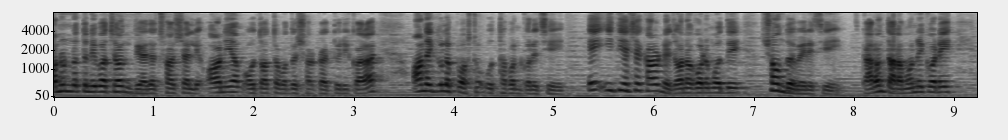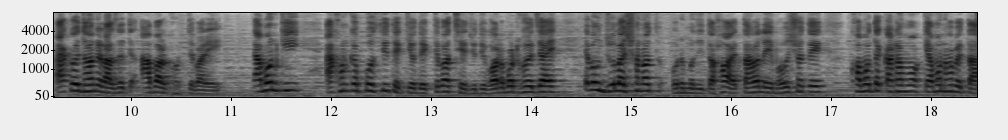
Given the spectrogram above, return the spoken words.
অনুন্নত নির্বাচন, দুই হাজার ছয় সালে অনিয়ম ও তত্ত্বাবধায়ক সরকার তৈরি করা অনেকগুলো প্রশ্ন উত্থাপন করেছে। এই ইতিহাসের কারণে জনগণের মধ্যে সন্দেহ বেড়েছে, কারণ তারা মনে করে একই ধরনের রাজনীতি আবার ঘটতে পারে। এমনকি এখনকার পরিস্থিতিতে কেউ দেখতে পাচ্ছে যদি গণভোট হয়ে যায় এবং জুলাই সনদ অনুমোদিত হয়, তাহলে ভবিষ্যতে ক্ষমতা কাঠামো কেমন হবে তা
